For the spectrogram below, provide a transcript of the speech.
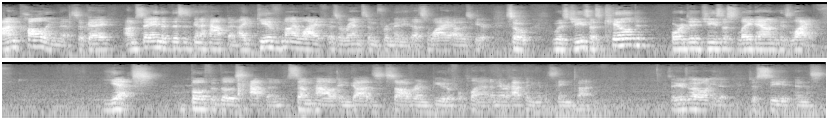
I'm calling this, okay? I'm saying that this is going to happen. I give my life as a ransom for many. That's why I was here. So, was Jesus killed, or did Jesus lay down his life? Yes, both of those happened somehow in God's sovereign, beautiful plan, and they were happening at the same time. So, here's what I want you to just see in this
